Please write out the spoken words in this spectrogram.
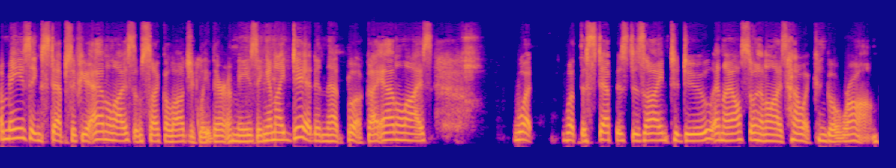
amazing steps if you analyze them psychologically they're amazing and i did in that book i analyze what what the step is designed to do and i also analyze how it can go wrong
